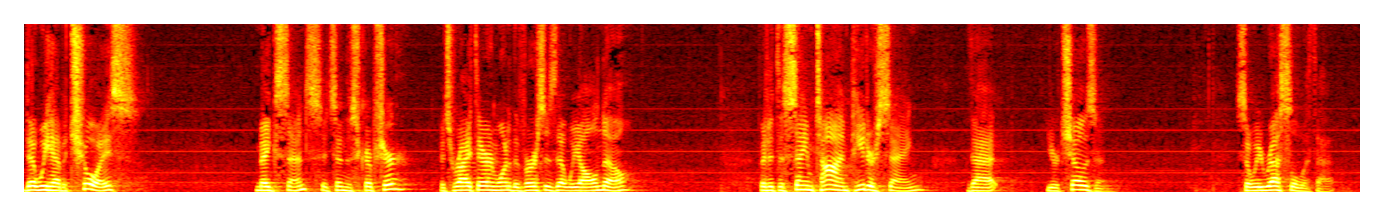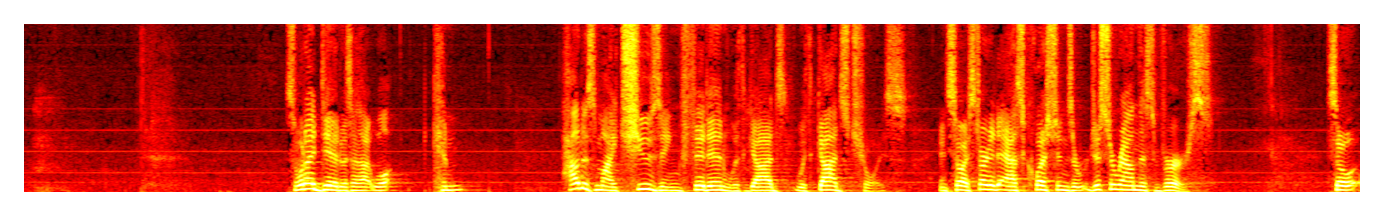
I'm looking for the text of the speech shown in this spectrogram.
that we have a choice makes sense. It's in the scripture, it's right there in one of the verses that we all know. But at the same time, Peter's saying that you're chosen. So we wrestle with that. So what I did was I thought, well, can, how does my choosing fit in with God's, with God's choice? And so I started to ask questions just around this verse. So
